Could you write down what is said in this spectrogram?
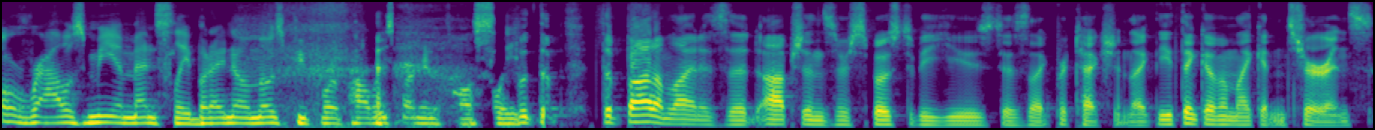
arouse me immensely, but I know most people are probably starting to fall asleep. But the, the bottom line is that options are supposed to be used as like protection. Like you think of them like insurance.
